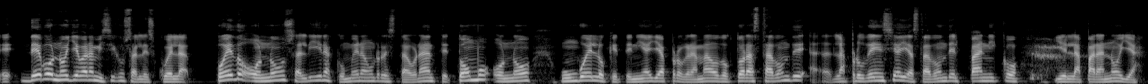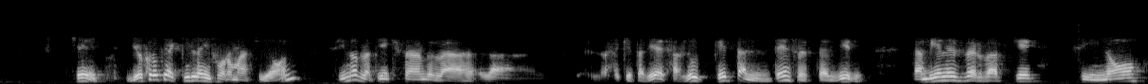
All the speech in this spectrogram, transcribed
Eh, ¿Debo o no llevar a mis hijos a la escuela? ¿Puedo o no salir a comer a un restaurante? ¿Tomo o no un vuelo que tenía ya programado, doctor? ¿Hasta dónde la prudencia y hasta dónde el pánico y la paranoia? Sí, yo creo que aquí la información sí nos la tiene que estar dando la, la, la Secretaría de Salud. ¿Qué tan intenso está el virus? También es verdad que si no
